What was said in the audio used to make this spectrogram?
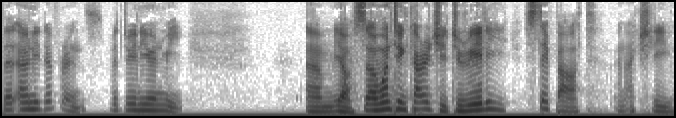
the only difference between you and me. Um, yeah, so I want to encourage you to really step out and actually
